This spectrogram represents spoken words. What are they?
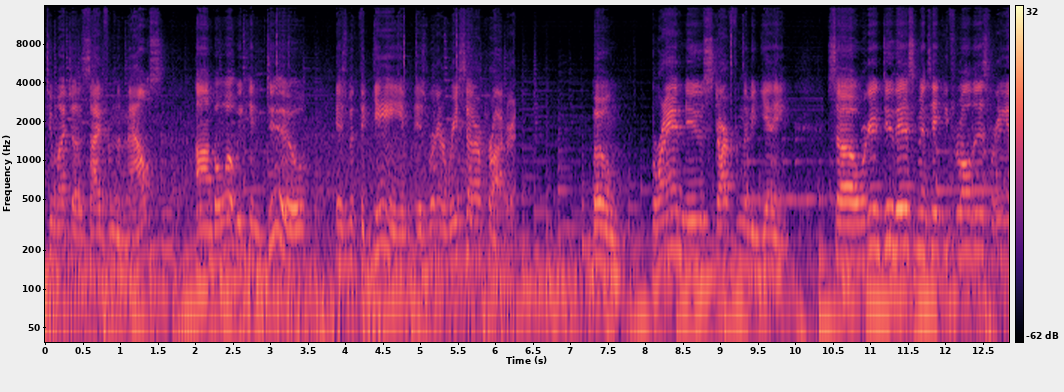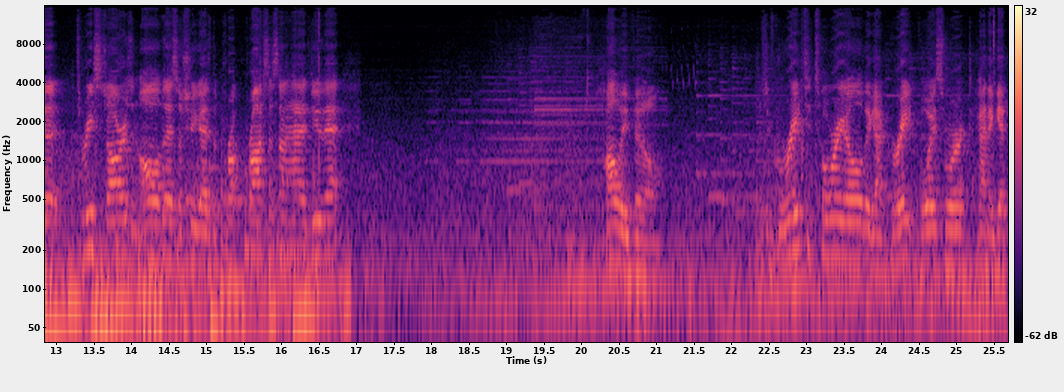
too much aside from the mouse. Um, but what we can do is with the game is we're gonna reset our progress. Boom, brand new, start from the beginning. So we're going to do this. I'm going to take you through all this. We're going to get three stars in all of this. I'll show you guys the pro process on how to do that. Hayville. There's a great tutorial. They got great voice work to kind of get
